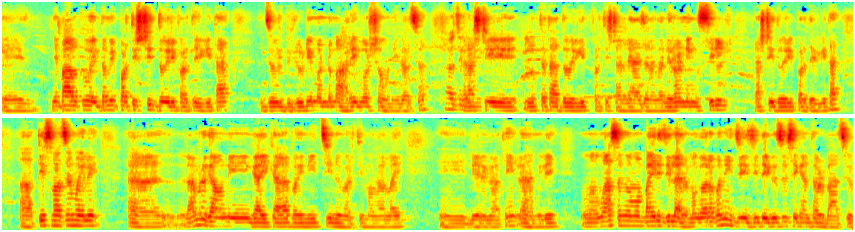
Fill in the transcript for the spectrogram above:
नेपालको एकदमै प्रतिष्ठित दोहोरी प्रतियोगिता जो भिक्रुटी मण्डलमा हरेक वर्ष हुने गर्छ। राष्ट्रिय लोक तथा दोहोरी गीत प्रतिष्ठानले आयोजना गर्ने रनिङ सिल्ड राष्ट्रिय दोहोरी प्रतियोगिता। त्यसमा चाहिँ मैले राम्रो गाउने गायिका बहिनी चिनु घरती मगरलाई लिएर गएको थिएँ र हामीले उहाँ- उहाँसँग म बाहिरी जिल्लाहरूमा गएर पनि जि जितेको छु सेकेन्ड थर्ड भएको छु।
